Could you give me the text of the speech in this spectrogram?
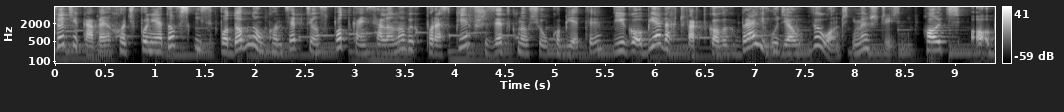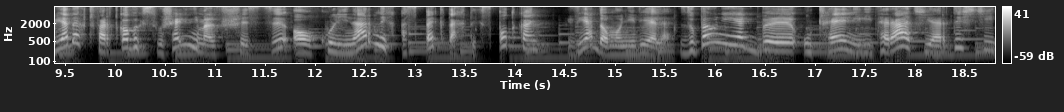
Co ciekawe, choć Poniatowski z podobną koncepcją spotkań salonowych po raz pierwszy zetknął się u kobiety, w jego obiadach czwartkowych brali udział wyłącznie mężczyźni. Choć o obiadach czwartkowych słyszeli niemal wszyscy, o kulinarnych aspektach tych spotkań wiadomo niewiele. Zupełnie jakby uczeni, literaci, artyści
